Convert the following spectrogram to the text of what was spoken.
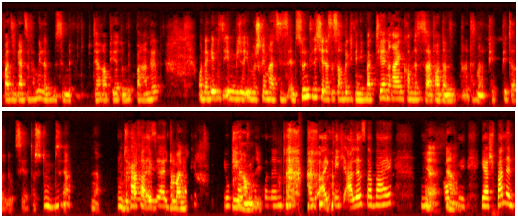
quasi die ganze Familie ein bisschen mit therapiert und mit behandelt. Und dann gibt es eben, wie du eben beschrieben hast, dieses Entzündliche, das ist auch wirklich, wenn die Bakterien reinkommen, das ist einfach dann, dass man Pitta reduziert, das stimmt, mhm. ja. ja. Und, und die Kaffer ist ja die, die haben die. also eigentlich alles dabei. Ja, okay. Ja. ja, spannend.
